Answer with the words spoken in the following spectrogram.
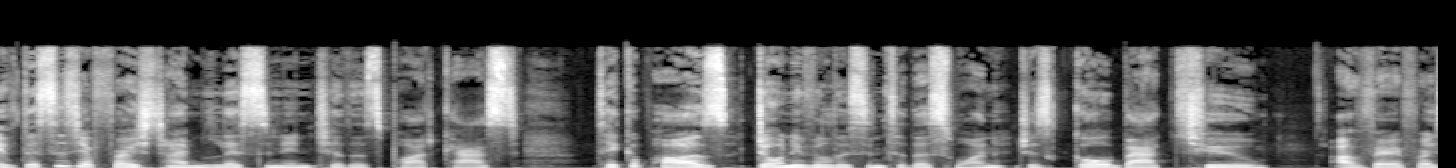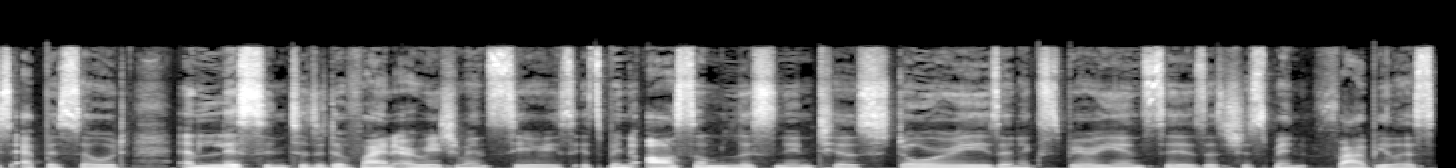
If this is your first time listening to this podcast, take a pause. Don't even listen to this one. Just go back to our very first episode and listen to the Divine Arrangement series. It's been awesome listening to stories and experiences. It's just been fabulous.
